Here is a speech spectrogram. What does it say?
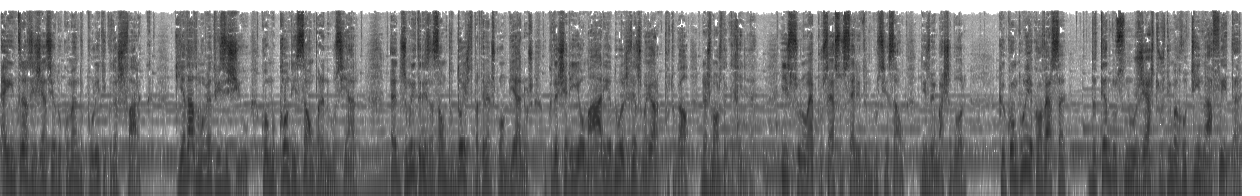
a intransigência do comando político das Farc, que a dado momento exigiu, como condição para negociar, a desmilitarização de dois departamentos colombianos, o que deixaria uma área duas vezes maior que Portugal nas mãos da guerrilha. Isso não é processo sério de negociação, diz o embaixador, que conclui a conversa detendo-se nos gestos de uma rotina aflita,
